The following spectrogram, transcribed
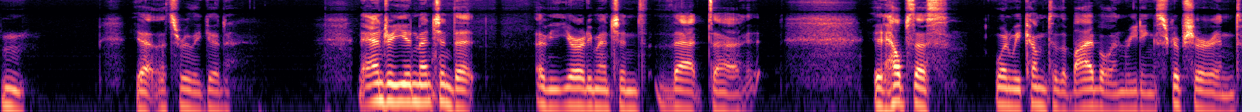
Hmm. Yeah, that's really good. Now, Andrew, you had mentioned that. I mean, you already mentioned that uh, it helps us when we come to the Bible and reading Scripture, and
